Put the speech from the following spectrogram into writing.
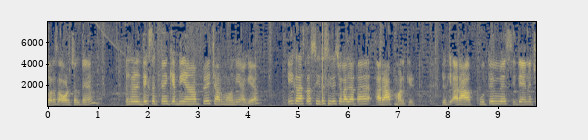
थोड़ा सा और चलते हैं। जैसे देख सकते हैं कि अभी यहाँ पे चार मोहनी आ गया। एक रास्ता सीधे सीधे चला जाता है अराप मार्केट, जो कि अराप होते हुए सीधे एन एच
